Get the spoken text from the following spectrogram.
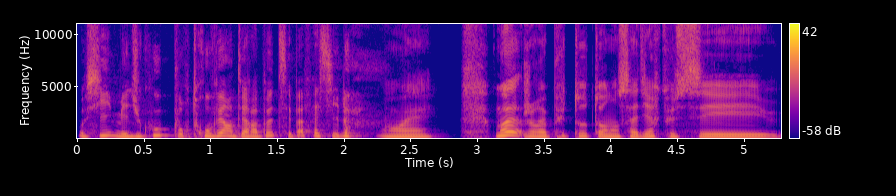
aussi. Mais du coup, pour trouver un thérapeute, c'est pas facile. Ouais. Moi, j'aurais plutôt tendance à dire que c'est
